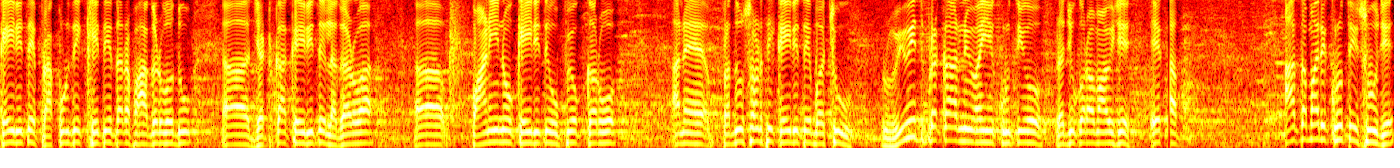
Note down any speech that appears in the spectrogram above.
કઈ રીતે પ્રાકૃતિક ખેતી તરફ આગળ વધવું ઝટકા કઈ રીતે લગાડવા પાણીનો કઈ રીતે ઉપયોગ કરવો અને પ્રદૂષણથી કઈ રીતે બચવું? વિવિધ પ્રકારની અહીં કૃતિઓ રજૂ કરવામાં આવી છે. એક આ- તમારી કૃતિ શું છે?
